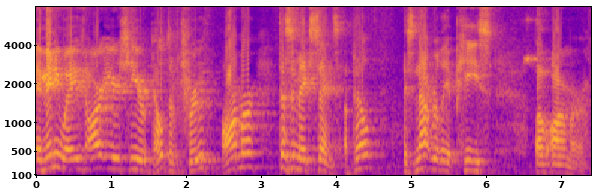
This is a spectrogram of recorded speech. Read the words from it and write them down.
In many ways, our ears hear belt of truth, armor, doesn't make sense. A belt is not really a piece of armor.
